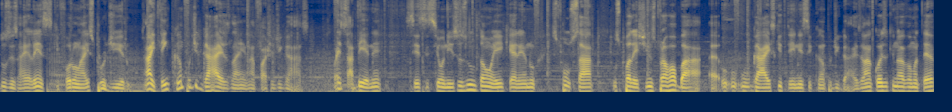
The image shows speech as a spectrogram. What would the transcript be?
dos israelenses que foram lá e explodiram. Ah, e tem campo de gás lá na faixa de Gaza. Vai saber, né? Se esses sionistas não estão aí querendo expulsar os palestinos para roubar é, o, o, gás que tem nesse campo de gás. É uma coisa que nós vamos até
